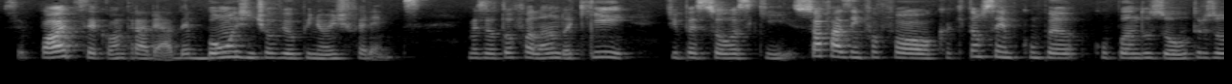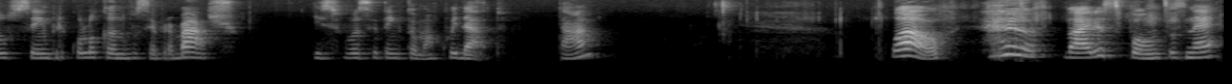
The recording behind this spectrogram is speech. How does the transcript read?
você pode ser contrariado. É bom a gente ouvir opiniões diferentes. Mas eu tô falando aqui de pessoas que só fazem fofoca, que estão sempre culpando os outros ou sempre colocando você para baixo. Isso você tem que tomar cuidado, tá? Uau! Vários pontos, né?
